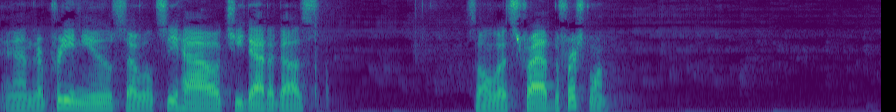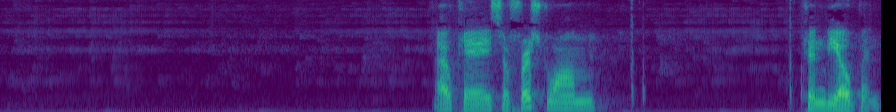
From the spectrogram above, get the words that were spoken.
and they're pretty new so we'll see how G Data does. So let's try out the first one. Okay so first one couldn't be opened.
